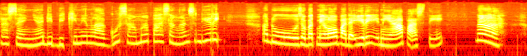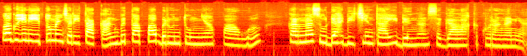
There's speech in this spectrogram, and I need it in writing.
rasanya dibikinin lagu sama pasangan sendiri. Aduh, sobat Melo pada iri ini ya pasti. Nah, lagu ini itu menceritakan betapa beruntungnya Paul karena sudah dicintai dengan segala kekurangannya.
